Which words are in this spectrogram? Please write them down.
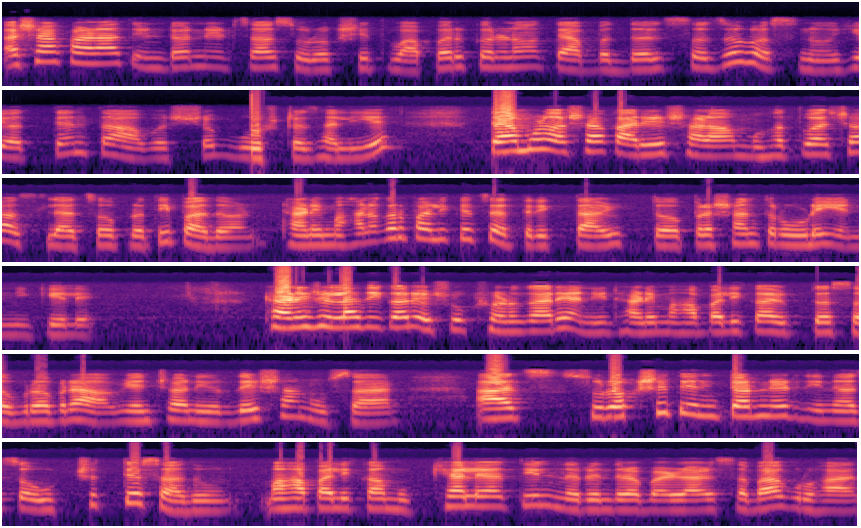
अशा काळात इंटरनेटचा सुरक्षित वापर करणं त्याबद्दल सजग असणं ही अत्यंत आवश्यक गोष्ट झाली आहे त्यामुळे अशा कार्यशाळा महत्त्वाच्या असल्याचं प्रतिपादन ठाणे महानगरपालिकेचे अतिरिक्त आयुक्त प्रशांत रोडे यांनी केले ठाणे जिल्हाधिकारी अशोक शणगारे आणि ठाणे महापालिका आयुक्त सौरभ राव यांच्या निर्देशानुसार आज सुरक्षित इंटरनेट दिनाचं औचित्य साधून महापालिका मुख्यालयातील नरेंद्र बल्लाळ सभागृहात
